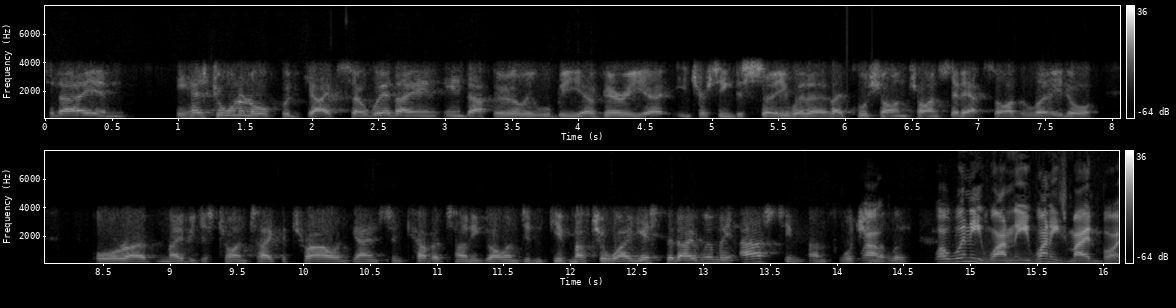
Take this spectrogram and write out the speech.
today, and he has drawn an awkward gate. So where they end up early will be uh, very uh, interesting to see whether they push on, try and set outside the lead, or or uh, maybe just try and take a trail and gain some cover. Tony Gollan didn't give much away yesterday when we asked him, unfortunately. Well, when he won, he won his maiden by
